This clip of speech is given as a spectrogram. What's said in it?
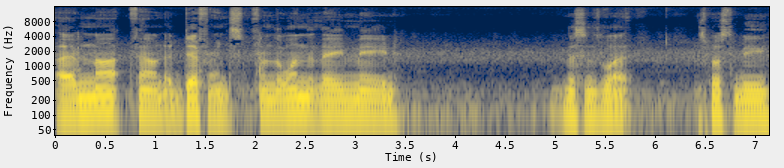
I have not found a difference from the one that they made this is what it's supposed to be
